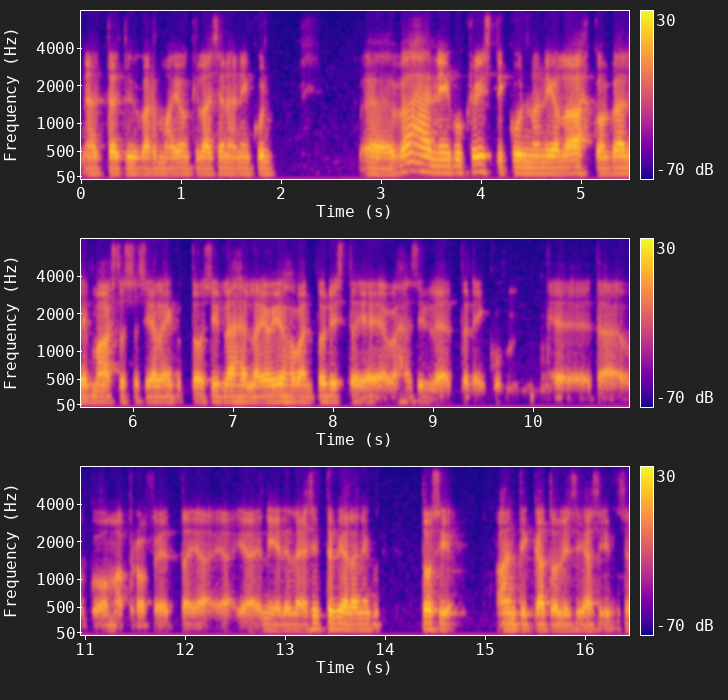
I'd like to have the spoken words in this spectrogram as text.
näyttäytyy varmaan jonkinlaisena niin kuin, ö, vähän niin kuin kristikunnan ja lahkon välimaastossa siellä niin kuin tosi lähellä jo Jehovan todistajia ja vähän silleen, että niin kuin, tämä onko oma profeetta ja, ja, ja niin edelleen. Ja sitten vielä niin kuin tosi antikatolisia siitä, se,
